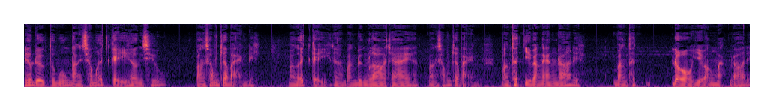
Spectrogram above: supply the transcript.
Nếu được, tôi muốn bạn sống ích kỷ hơn xíu. Bạn sống cho bạn đi. Bạn ích kỷ thôi, bạn đừng lo cho ai hết. Bạn sống cho bạn. Bạn thích gì bạn ăn đó đi. Bạn thích đồ gì bạn mặc đó đi.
